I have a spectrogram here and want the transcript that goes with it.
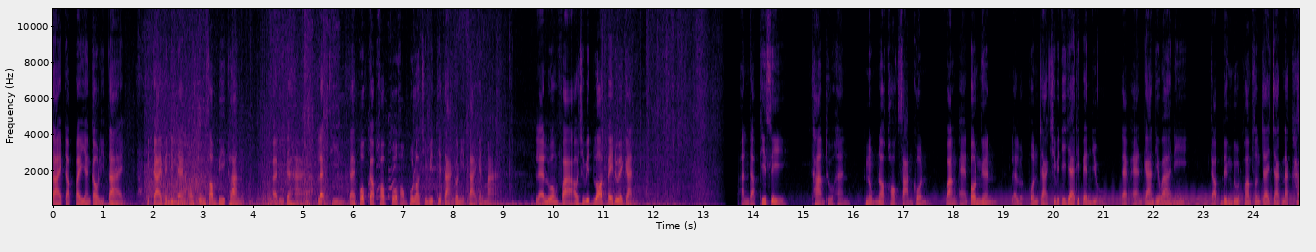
ตายกลับไปยังเกาหลีใต้ ที่กลายเป็นดินแดนของฝูงซอมบี้คลั่ง อดีตทหารและทีมได้พบกับครอบครัวของผู้รอดชีวิตที่ต่างก็หนีตายกันมา และร่วมฝ่าเอาชีวิตรอดไปด้วยกัน อันดับที่ 4 Time to Hunt หนุ่มนอกคอก 3 คน วางแผนปล้นเงิน และหลุดพ้นจากชีวิตแย่ๆที่เป็นอยู่ แต่แผนการที่ว่านี้กลับดึงดูดความสนใจจากนักฆ่า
